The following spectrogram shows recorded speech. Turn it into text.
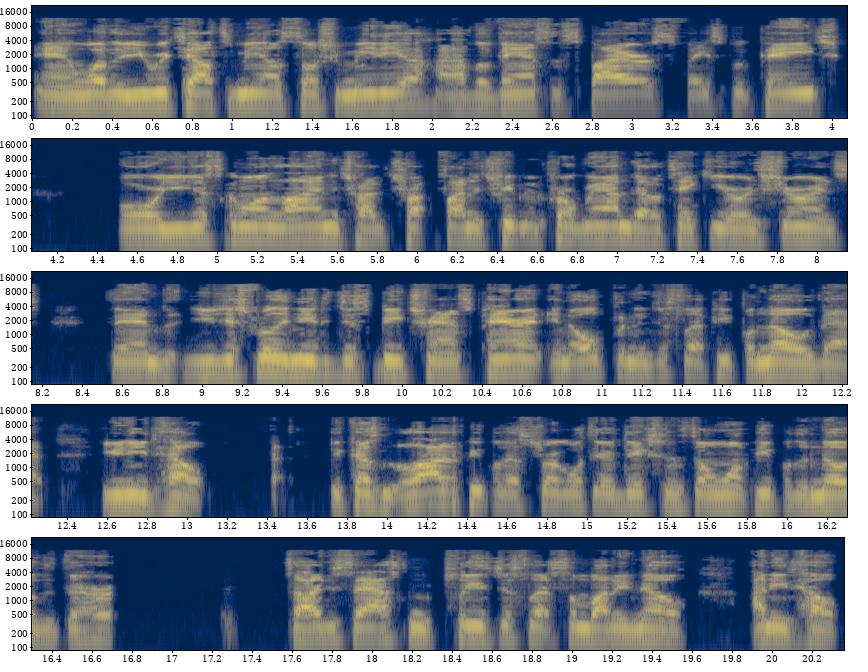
And whether you reach out to me on social media, I have a Vance Inspires Facebook page, or you just go online and try to try, find a treatment program that'll take your insurance, then you just really need to just be transparent and open and just let people know that you need help. Because a lot of people that struggle with their addictions don't want people to know that they're hurt. So I just ask them, please just let somebody know I need help.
